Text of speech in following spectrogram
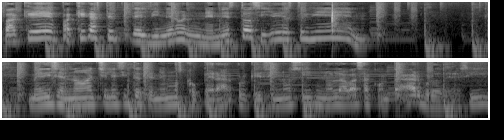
¿Para qué, ¿Para qué gasté el dinero en, esto si yo ya estoy bien? me dicen, no, Chile sí te tenemos que operar, porque si no, sí, no la vas a contar, brother, sí.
